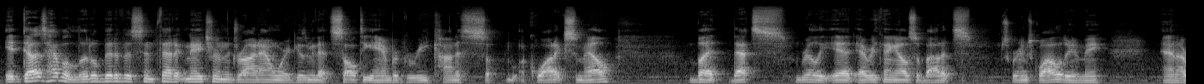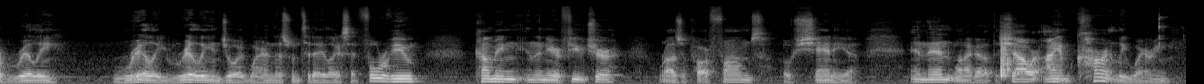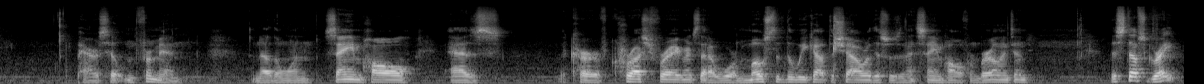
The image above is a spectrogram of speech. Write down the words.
it does have a little bit of a synthetic nature in the dry down where it gives me that salty ambergris kind of aquatic smell, but that's really it. Everything else about it screams quality to me, and I really, really, really enjoyed wearing this one today. Like I said, full review coming in the near future. Roja Parfums Oceania. And then when I got out the shower, I am currently wearing Paris Hilton for Men. Another one, same haul as the Curve Crush fragrance that I wore most of the week out the shower. This was in that same haul from Burlington. This stuff's great.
